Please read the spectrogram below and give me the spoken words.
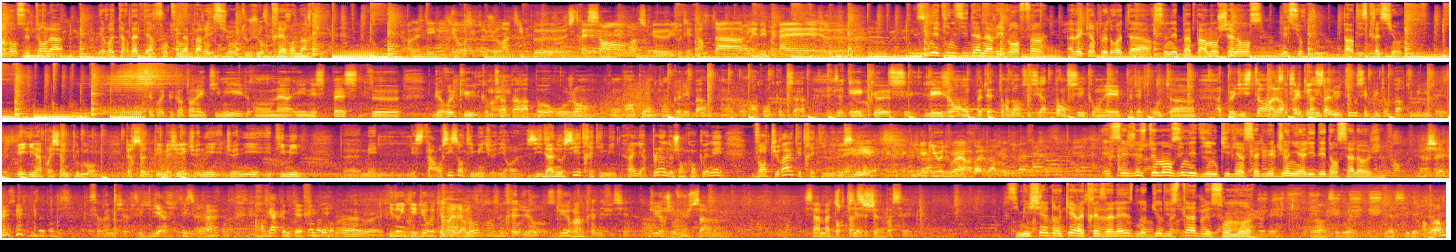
Pendant ce temps-là, les retardataires font une apparition toujours très remarquée. Alors la télévision, c'est toujours un petit peu euh, stressant parce que tout est en retard, rien n'est prêt. euh, Zinedine Zidane arrive enfin, avec un peu de retard. Ce n'est pas par nonchalance, mais surtout par discrétion. Quand on est timide, on a une espèce de, de recul comme ça par rapport aux gens qu'on rencontre, qu'on ne connaît pas, hein, qu'on rencontre comme ça. Et que les gens ont peut-être tendance aussi à penser qu'on est peut-être hautain, un peu distant, alors que pas c'est pas du ça tout. du tout, c'est plutôt par timidité. Mais il impressionne tout le monde. Personne ne peut imaginer que Johnny, Johnny est timide. Euh, mais les stars aussi sont timides. Je veux dire, Zidane aussi est très timide. hein. Il y a plein de gens qu'on connaît. Ventura était très timide aussi. Quelqu'un qui veut te voir. Et c'est justement Zinedine qui vient saluer Johnny Hallyday dans sa loge. Michel. Ça va, Michel? C'est bien. Hein? Regarde comme tu es affûté. Dis donc, il était dur le terrain hier, non? Très dur. Dur, hein? Très difficile. Dur, j'ai vu ça. C'est un match Pourtant, piège. c'était passé. Si Michel Drucker est très à l'aise, nos dieux du stade le sont moins. Non, c'est bien. Merci d'être En là. forme.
